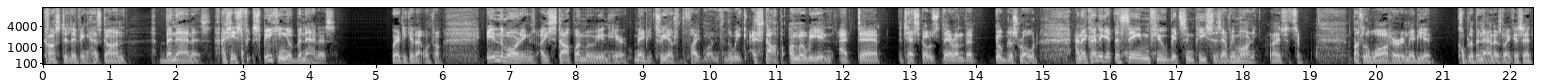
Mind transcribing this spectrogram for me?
cost of living has gone bananas. Actually, sp- speaking of bananas, where to get that one from. In the mornings, I stop on my way in here, maybe three out of the five mornings in the week. I stop on my way in at uh, the Tesco's there on the Douglas Road, and I kind of get the same few bits and pieces every morning, right? It's a bottle of water and maybe a couple of bananas, like I said.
